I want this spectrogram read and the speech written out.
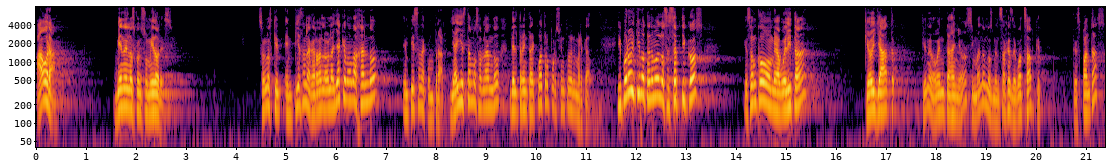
Ahora, vienen los consumidores. Son los que empiezan a agarrar la ola. Ya que va bajando, empiezan a comprar. Y ahí estamos hablando del 34% del mercado. Y por último tenemos los escépticos, que son como mi abuelita, que hoy ya tiene 90 años y manda unos mensajes de WhatsApp que te espantas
